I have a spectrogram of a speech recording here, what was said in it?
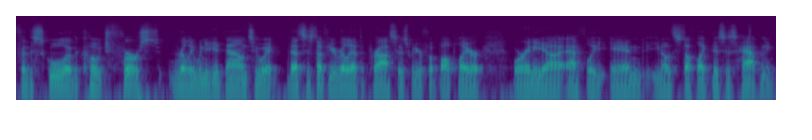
for the school or the coach first, really, when you get down to it. That's the stuff you really have to process when you're a football player or any uh, athlete, and you know stuff like this is happening.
